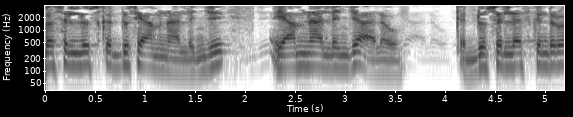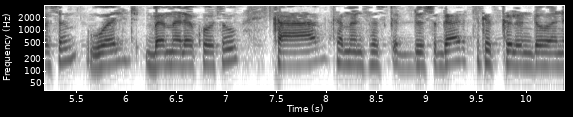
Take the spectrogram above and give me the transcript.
በስሉስ ቅዱስ ያምናል እንጂ ያምናል እንጂ አለው። ቅዱስ እለእስክንድሮስም ወልድ በመለኮቱ ከአብ ከመንፈስ ቅዱስ ጋር ትክክል እንደሆነ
